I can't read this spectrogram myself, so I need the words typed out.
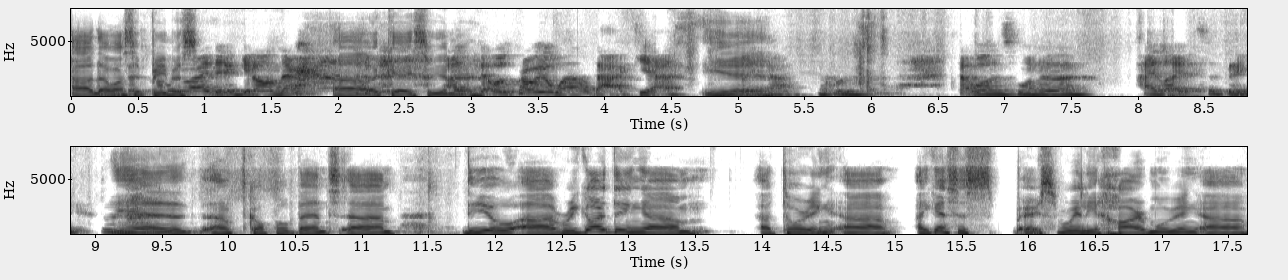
Ah, that was the previous. I didn't get on there. Ah, okay. So you know. that was probably a while back. Yes. Yeah. yeah, that was that was one of the highlights. I think. Yeah, a couple of bands. Um, do you uh, regarding um, uh, touring? Uh, I guess it's it's really hard moving, uh,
